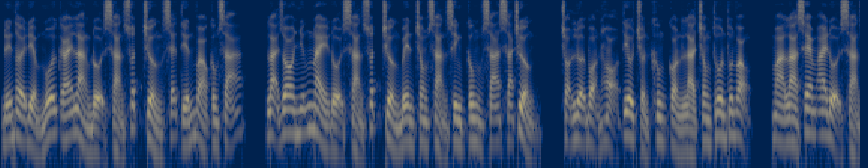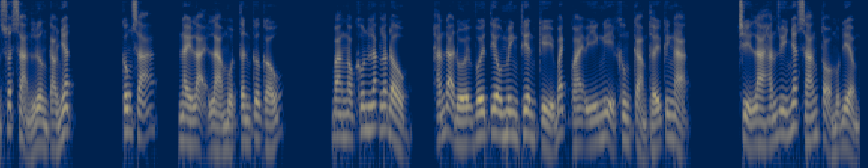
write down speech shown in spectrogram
đến thời điểm mỗi cái làng đội sản xuất trường sẽ tiến vào công xã, lại do những này đội sản xuất trường bên trong sản sinh công xã xã trưởng, chọn lựa bọn họ tiêu chuẩn không còn là trong thôn thôn vọng, mà là xem ai đội sản xuất sản lương cao nhất. Công xã, này lại là một tân cơ cấu. Bà Ngọc Khôn lắc lắc đầu, hắn đã đối với tiêu minh thiên kỳ bách quái ý nghĩ không cảm thấy kinh ngạc. Chỉ là hắn duy nhất sáng tỏ một điểm,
